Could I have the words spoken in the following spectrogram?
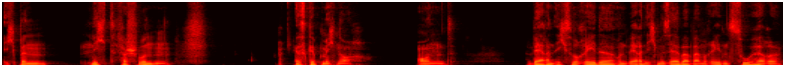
Ich bin nicht verschwunden. Es gibt mich noch. Und während ich so rede und während ich mir selber beim Reden zuhöre,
